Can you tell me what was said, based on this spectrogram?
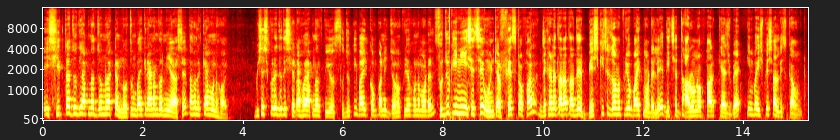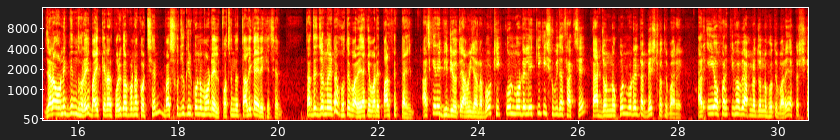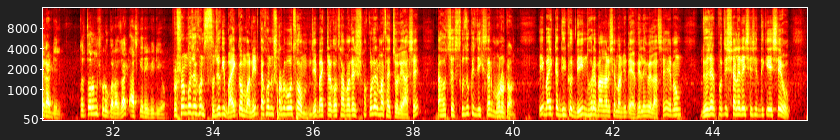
এই শীতটা যদি আপনার জন্য একটা নতুন বাইকের আনন্দ নিয়ে আসে, তাহলে কেমন হয়? বিশেষ করে যদি সেটা হয় আপনার প্রিয় সুজুকি বাইক কোম্পানির জনপ্রিয় কোনো মডেল সুজুকি নিয়ে এসেছে উইন্টার ফেস্ট অফার যেখানে তারা তাদের বেশ কিছু জনপ্রিয় বাইক মডেলে দিচ্ছে দারুণ অফার ক্যাশব্যাক কিংবা স্পেশাল ডিসকাউন্ট যারা অনেকদিন ধরেই বাইক কেনার পরিকল্পনা করছেন বা সুজুকির কোনো মডেল পছন্দের তালিকায় রেখেছেন, তাদের জন্য এটা হতে পারে একেবারে পারফেক্ট টাইম আজকের এই ভিডিওতে আমি জানাব ঠিক কোন মডেলে কি কি সুবিধা থাকছে, কার জন্য কোন মডেলটা বেস্ট হতে পারে। আর এই অফার কীভাবে আপনার জন্য হতে পারে? একটা সেরা ডিল তো চলুন শুরু করা যাক আজকের এই ভিডিও প্রসঙ্গ যখন সুজুকি বাইক কোম্পানির তখন সর্বপ্রথম যে বাইকটার কথা আমাদের সকলের মাথায় চলে আসে তা হচ্ছে সুজুকি জিক্সার মনোটন এই বাইকটা দীর্ঘদিন ধরে বাংলাদেশের মার্কেটে অ্যাভেলেবেল আছে এবং দুই হাজার পঁচিশ সালের এই শেষের দিকে এসেও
